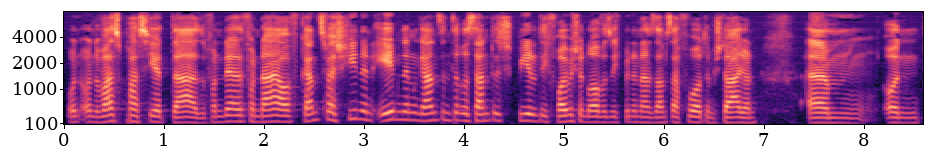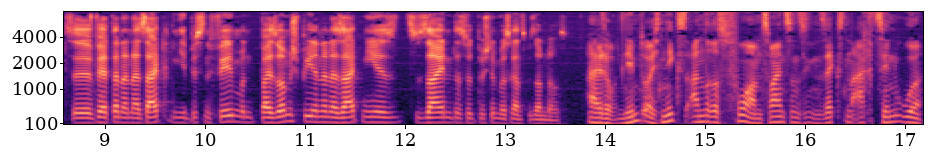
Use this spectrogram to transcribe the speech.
und, und was passiert da. Also von, der, von daher auf ganz verschiedenen Ebenen ganz interessantes Spiel und ich freue mich schon drauf. Also ich bin dann am Samstag vor Ort im Stadion ähm, und äh, werde dann an der Seitenlinie ein bisschen filmen und bei so einem Spiel an der Seitenlinie zu sein, das wird bestimmt was ganz Besonderes. Also nehmt euch nichts anderes vor. Am 22.06.18 Uhr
